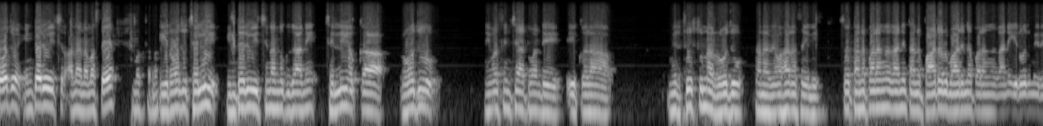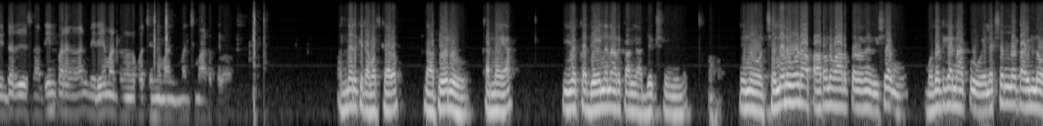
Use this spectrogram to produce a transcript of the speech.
రోజు ఇంటర్వ్యూ ఇచ్చిన అన్న నమస్తే. ఈ రోజు చెల్లి ఇంటర్వ్యూ ఇచ్చినందుకు గాని చెల్లి యొక్క రోజు నివసించేటువంటి ఇక్కడ మీరు చూస్తున్న రోజు తన వ్యవహార శైలి. సో తన పరంగా కానీ తన పాటలు పాడిన పరంగా కానీ ఈ రోజు మీరు ఇంటర్వ్యూ చేసిన దీని పరంగా కానీ మీరు ఏమంటున్నారు? ఒక చిన్న మంచి మాటతో అందరికీ నమస్కారం. నా పేరు కన్నయ్య. ఈ యొక్క దేవేంద్రనాథ్ కాలనీ అధ్యక్షుడు నేను. నేను చెల్లెలు కూడా పాటలు పాడతాననే విషయం మొదటిగా నాకు ఎలక్షన్ల టైంలో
